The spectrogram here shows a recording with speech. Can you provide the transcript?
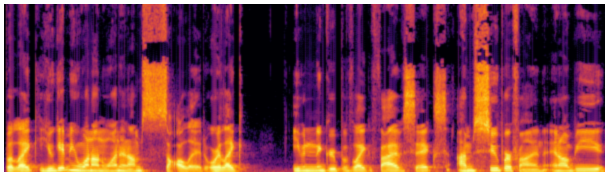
But like, you get me one on one and I'm solid. Or like, even in a group of like five, six, I'm super fun and I'll be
